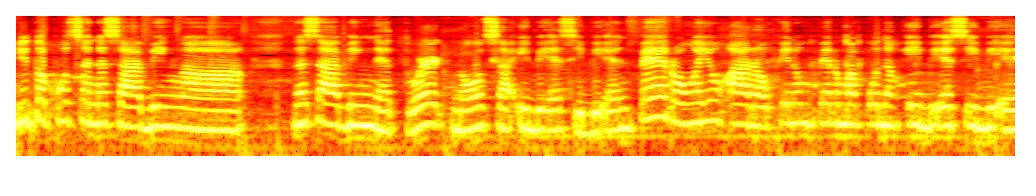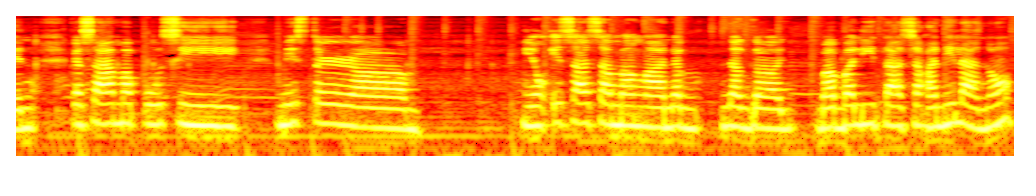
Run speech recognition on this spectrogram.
dito po sa nasabing uh, nasabing network no sa ABS-CBN pero ngayong araw kinumpirma po ng ABS-CBN kasama po si Mr. Uh, yung isa sa mga nag nagbabalita uh, sa kanila no?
